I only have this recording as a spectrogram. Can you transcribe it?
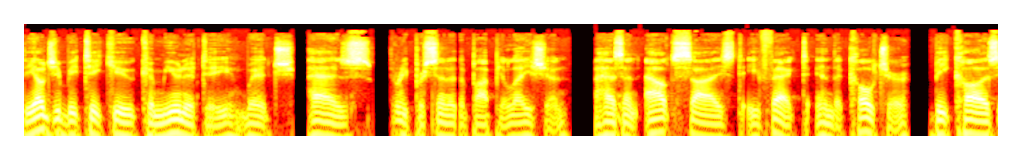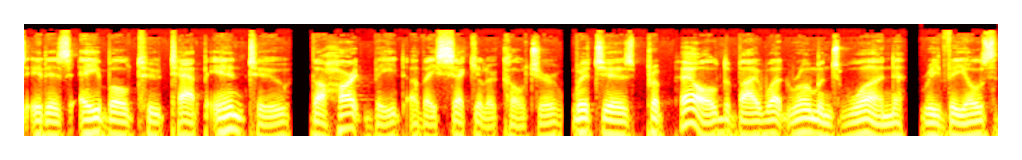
the LGBTQ community, which has 3% of the population, has an outsized effect in the culture because it is able to tap into the heartbeat of a secular culture, which is propelled by what Romans 1 reveals.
